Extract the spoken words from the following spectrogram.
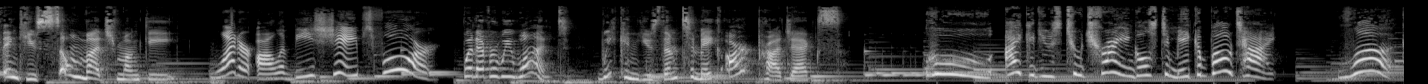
Thank you so much, Monkey. What are all of these shapes for? Whatever we want. We can use them to make art projects. Could use two triangles to make a bow tie. Look.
